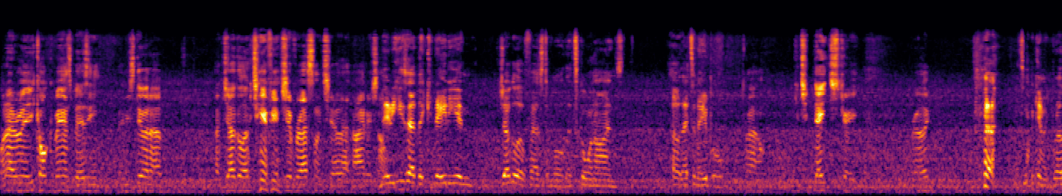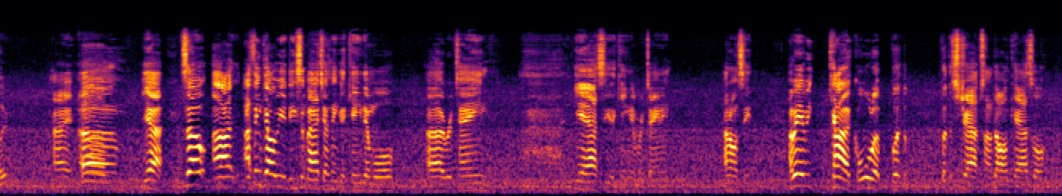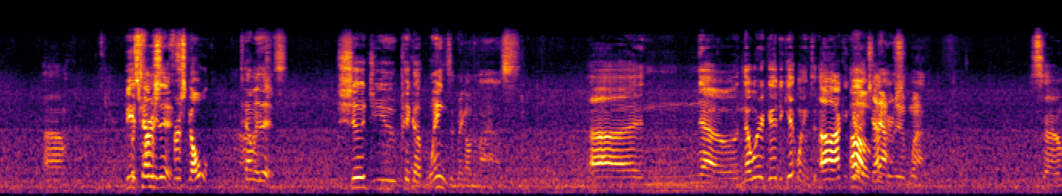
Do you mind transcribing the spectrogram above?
whatever. Maybe Colt Cabana's busy. Maybe he's doing a a Juggalo Championship Wrestling show that night or something. Maybe he's at the Canadian Juggalo Festival that's going on. Oh, that's in April. Wow. get your dates straight, brother. that's my gimmick, brother. All right. Um, yeah. So uh, I think that'll be a decent match. I think the Kingdom will uh, retain. Yeah, I see the Kingdom retaining. I don't see. I mean, it'd be kind of cool to put the put the straps on Dalton Castle. Um, be his tell me first this. first gold. Tell me this. Should you pick up wings and bring them to my house? Uh, no, nowhere good to get wings. Oh, I could go Oh, to Checkers. uh, So,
